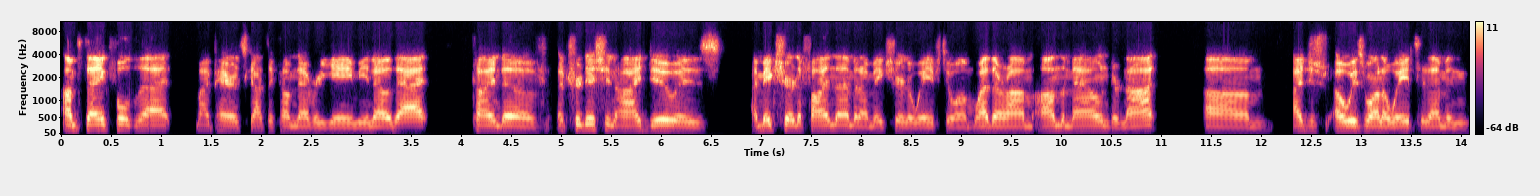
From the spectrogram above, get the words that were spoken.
I'm thankful that my parents got to come to every game. You know, that kind of a tradition I do is I make sure to find them and I make sure to wave to them, whether I'm on the mound or not. Um, I just always want to wave to them and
